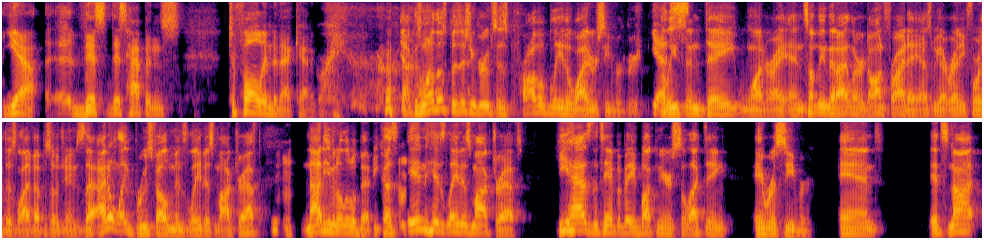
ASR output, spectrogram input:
yeah, uh, this this happens to fall into that category. yeah, because one of those position groups is probably the wide receiver group, yes. at least in day one, right? And something that I learned on Friday as we got ready for this live episode, James, is that I don't like Bruce Feldman's latest mock draft, Mm-mm. not even a little bit, because Mm-mm. in his latest mock draft, he has the Tampa Bay Buccaneers selecting a receiver, and it's not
